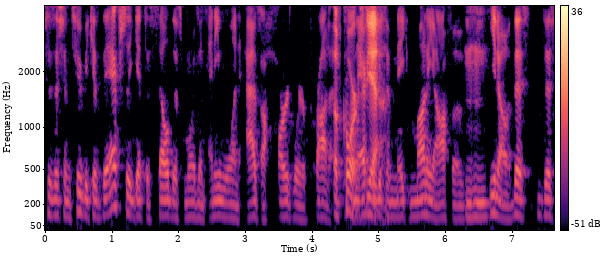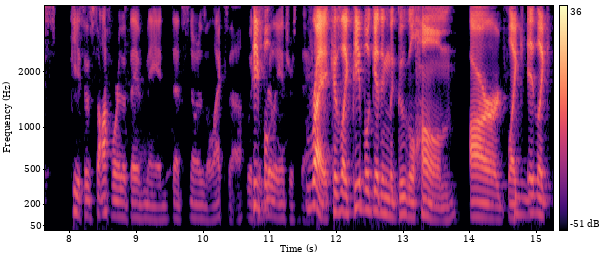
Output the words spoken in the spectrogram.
position too because they actually get to sell this more than anyone as a hardware product. Of And course, they actually yeah. get to make money off of Mhm. you know this this piece of software that they've made that's known as Alexa, which People- is really interesting. right because like people getting the google home are like Mhm. it like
